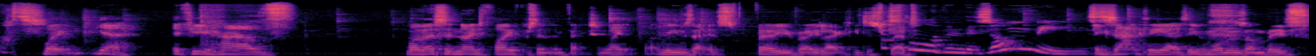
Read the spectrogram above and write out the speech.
That's. well, yeah, if you have, well, that's a 95% infection rate. That means that it's very, very likely to spread. That's more than the zombies. Exactly, yeah, it's even more than zombies.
